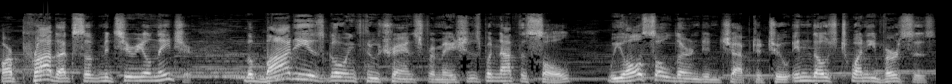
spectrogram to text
are products of material nature. The body is going through transformations, but not the soul. We also learned in chapter 2, in those 20 verses,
